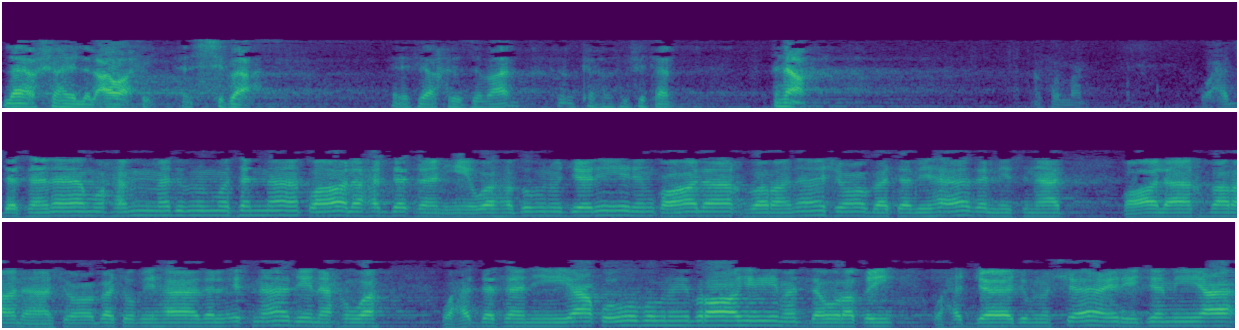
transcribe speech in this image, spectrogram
لا يخشاها إلا العوافي يعني السباع. يعني في آخر الزمان كثرة الفتن. نعم. وحدثنا محمد بن المثنى قال حدثني وهب بن جرير قال أخبرنا شعبة بهذا الإسناد. قال أخبرنا شعبة بهذا الإسناد نحوه. وحدثني يعقوب بن إبراهيم الدورقي وحجاج بن الشاعر جميعا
